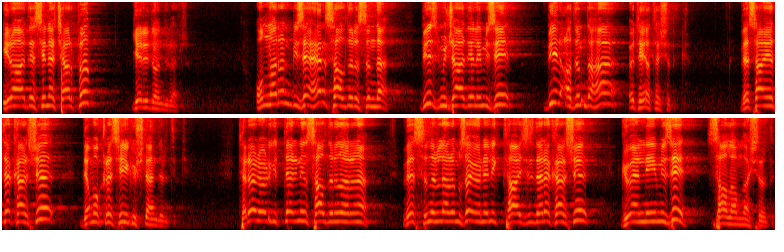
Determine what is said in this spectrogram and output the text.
iradesine çarpıp geri döndüler. Onların bize her saldırısında biz mücadelemizi bir adım daha öteye taşıdık. Vesayete karşı demokrasiyi güçlendirdik. Terör örgütlerinin saldırılarına ve sınırlarımıza yönelik tacizlere karşı güvenliğimizi sağlamlaştırdık.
